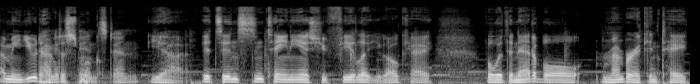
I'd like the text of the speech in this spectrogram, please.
I mean, you'd have And to smoke. instant. Yeah, it's instantaneous. You feel it. You go okay, but with an edible, remember it can take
